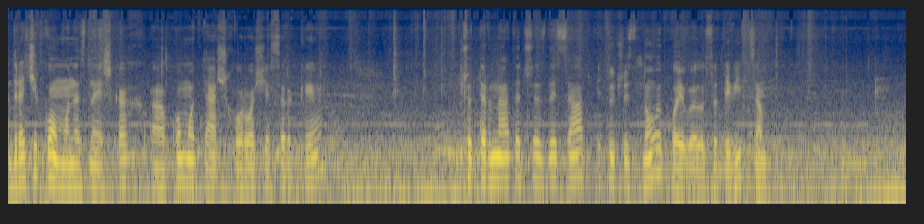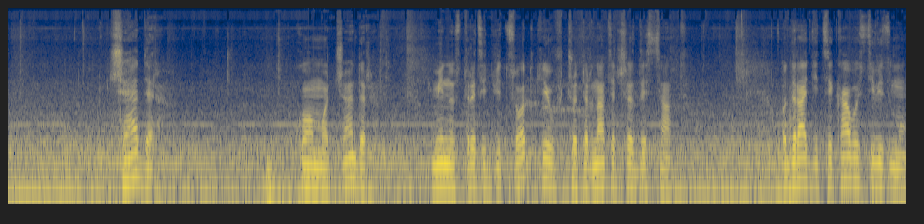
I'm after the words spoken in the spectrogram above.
До речі, кому на знижках, кому теж хороші сирки. 14,60. І тут щось нове появилося, дивіться. Чедер. Комо чедер. Мінус 30%, 14,60. От раді цікавості візьму.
